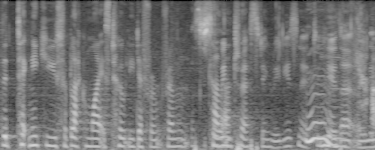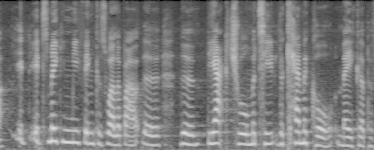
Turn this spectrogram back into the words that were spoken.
the technique you use for black and white is totally different from That's colour. so interesting, really, isn't it, mm. to hear mm. that, really? Uh, it, it's making me think as well about the, the, the actual material, the chemical makeup of,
